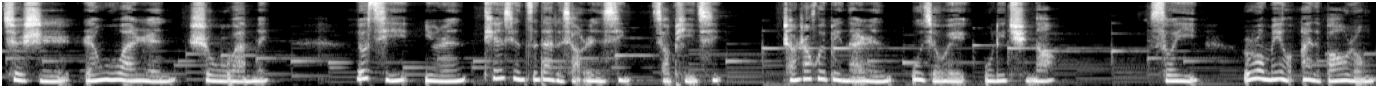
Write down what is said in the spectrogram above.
确实，人无完人，事无完美。尤其女人天性自带的小任性、小脾气，常常会被男人误解为无理取闹。所以，如若没有爱的包容，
